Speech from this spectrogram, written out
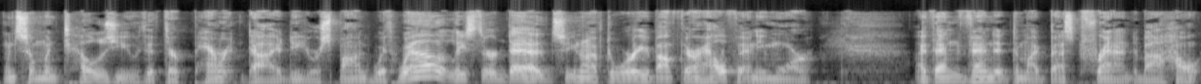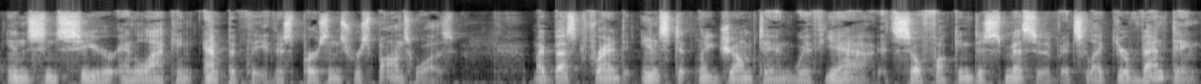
When someone tells you that their parent died, do you respond with, well, at least they're dead, so you don't have to worry about their health anymore? I then vented to my best friend about how insincere and lacking empathy this person's response was. My best friend instantly jumped in with, yeah, it's so fucking dismissive. It's like you're venting.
